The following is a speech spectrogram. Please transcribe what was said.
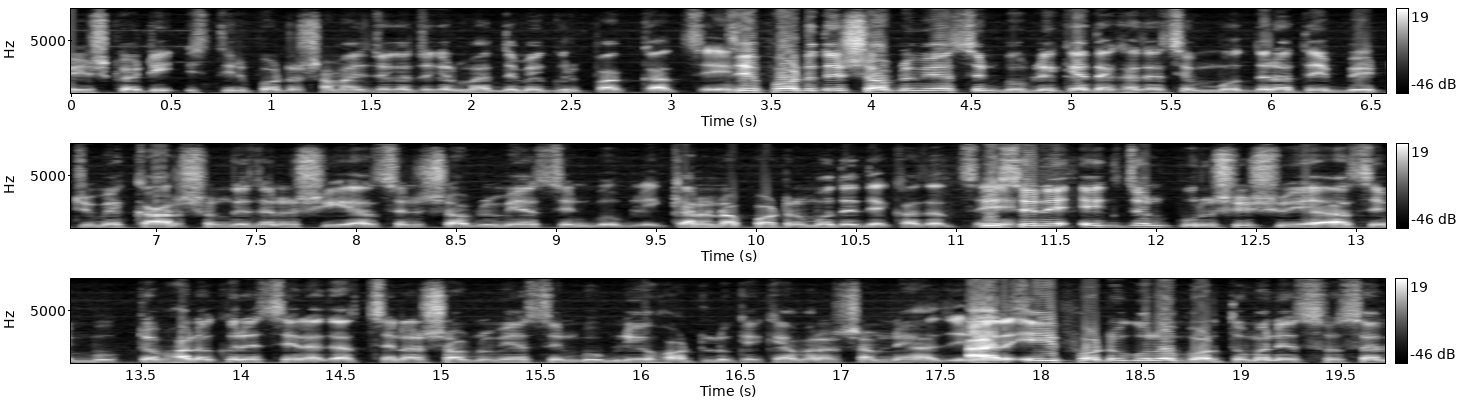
বেশ কয়েকটি স্থির ফটো সামাজিক যোগাযোগের মাধ্যমে ঘুরপাক খাচ্ছে। যে ফটোতে শবনমী হাসান বুবলিকে দেখা যাচ্ছে মধ্যরাতে বেডরুমে কার সঙ্গে যেন শুয়ে আছেন শবনমী হাসান বুবলি? কেননা ফটোর মধ্যে দেখা যাচ্ছে, পিছনে একজন পুরুষের শুয়ে আছে, মুখটা ভালো করে চেনা যাচ্ছে না। শবনমী হাসান বুবলি হট লুকে ক্যামেরার সামনে হাজির আর এই ফটোগুলো বর্তমানে সোশ্যাল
